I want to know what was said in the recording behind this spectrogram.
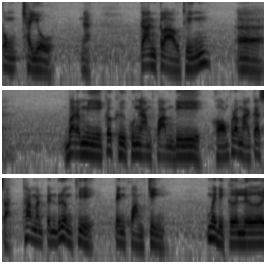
ตรงชยโยนะ การกล่าวถึงบารมีก็คือคุณงามความดีของพระมหากษัตริย์ ถ้ามันเป็นเรื่องที่เป็นความจริง ไม่ได้เกินเลย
